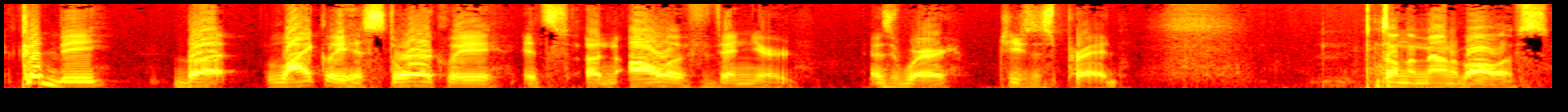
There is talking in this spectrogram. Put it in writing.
it could be, but likely historically it's an olive vineyard is where Jesus prayed. It's on the Mount of Olives.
